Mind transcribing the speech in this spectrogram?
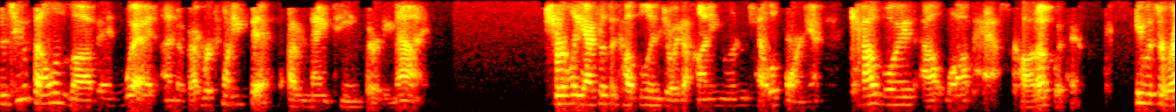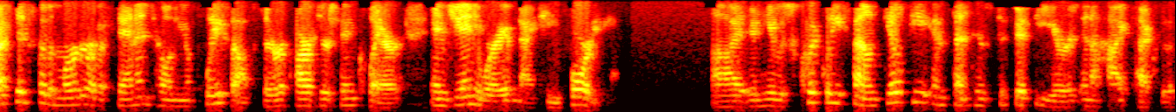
The two fell in love and wed on November 25th of 1939. Shortly after the couple enjoyed a honeymoon in California, Cowboy's outlaw past caught up with him. He was arrested for the murder of a San Antonio police officer, Arthur Sinclair, in January of 1940. Uh, and he was quickly found guilty and sentenced to 50 years in a high Texas,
